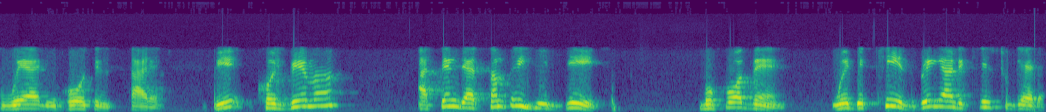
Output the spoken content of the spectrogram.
where the whole thing started. Be, Coach Beamer, I think there's something he did before then with the kids, bringing out the kids together,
